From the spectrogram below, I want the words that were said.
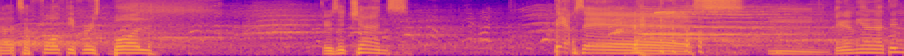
That's a faulty first ball. Here's a chance. Perses! hmm. Tingnan nga natin,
